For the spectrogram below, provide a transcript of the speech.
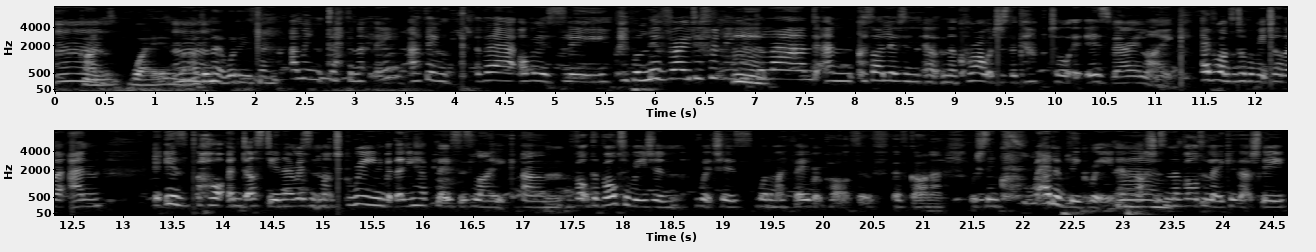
kind of mm. way. And I don't know, what do you think? I mean, definitely. I think there obviously people live very differently with mm. the land, and because I lived in, in Accra, which is the capital, it is very like everyone's on top of each other, and it is hot and dusty, and there isn't much green. But then you have places like um, the Volta region, which is one of my favorite parts of, of Ghana, which is incredibly green and luscious. And the Volta Lake is actually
